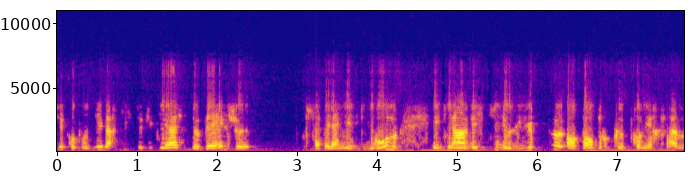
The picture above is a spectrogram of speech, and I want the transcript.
j'ai proposé l'artiste vidéaste belge qui s'appelle Agnès Guillaume et qui a investi le lieu en tant que première femme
